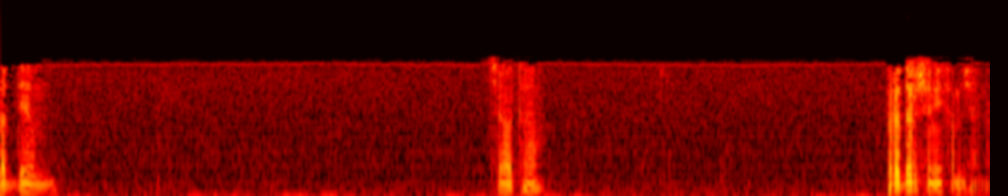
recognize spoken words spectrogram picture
मध्यम, चौथा, प्रदर्शनी समझाना।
